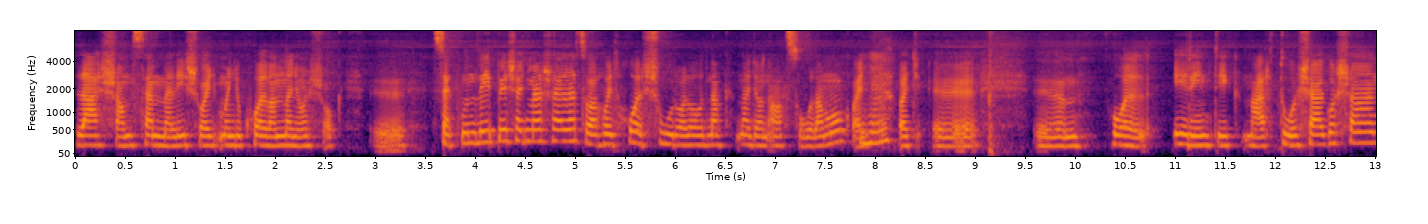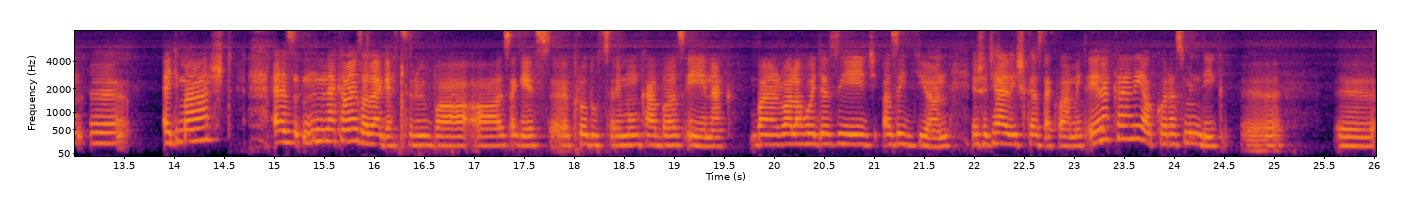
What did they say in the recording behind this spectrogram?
lássam szemmel is, hogy mondjuk hol van nagyon sok szekund lépés egymás mellett, szóval hogy hol súrolódnak nagyon a szólamok, vagy, uh-huh. vagy ö, ö, hol érintik már túlságosan egymást. Ez, nekem ez a legegyszerűbb a, az egész produceri munkában az ének. Bár valahogy az így, az így jön. És hogyha el is kezdek valamit énekelni, akkor az mindig ö,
